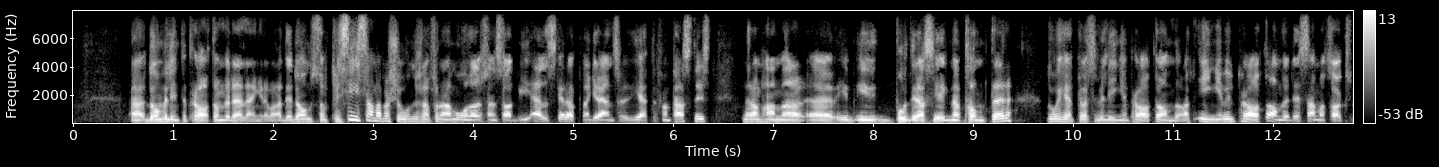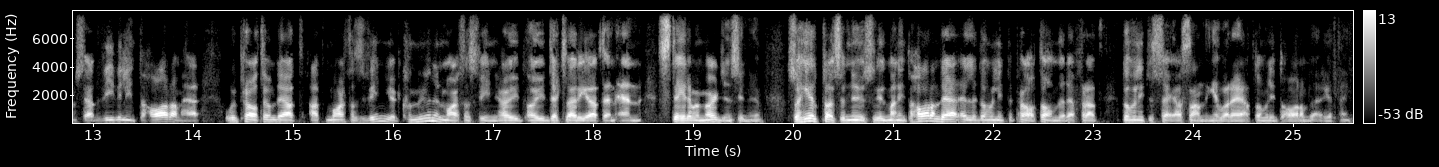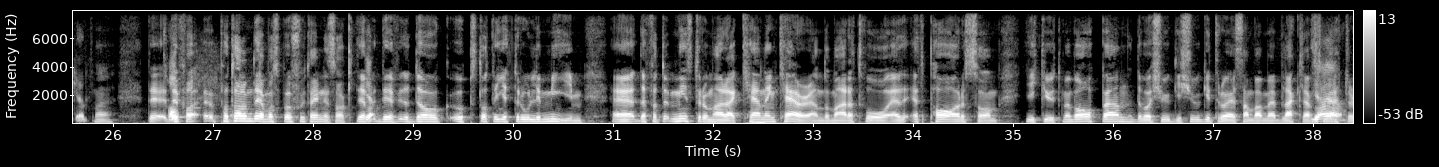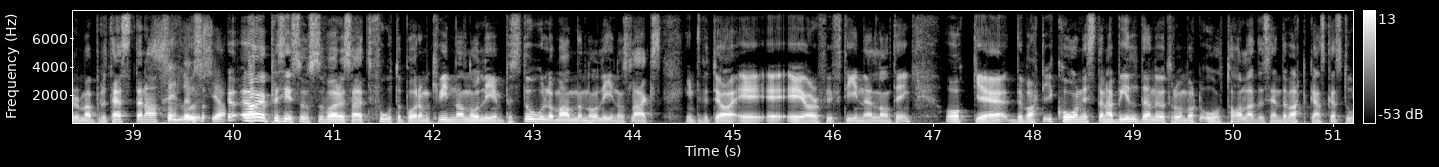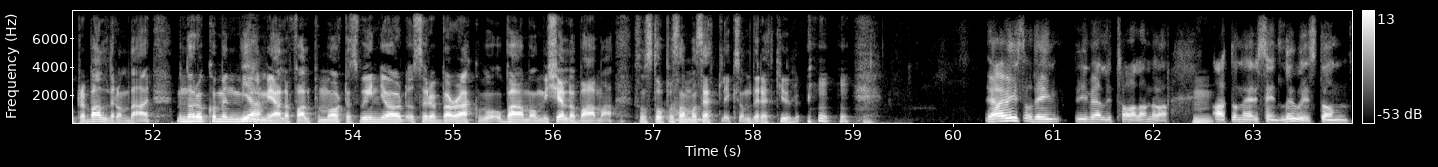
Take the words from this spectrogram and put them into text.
Eh, de vill inte prata om det där längre. Va? Det är de som, precis samma personer som för några månader sedan sa att vi älskar öppna gränser, det är jättefantastiskt. När de hamnar eh, i, i, på deras egna tomter då helt plötsligt vill ingen prata om det. Att ingen vill prata om det, det är samma sak som att säga att vi vill inte ha dem här. Och vi pratar om det att, att Martha's Vineyard, kommunen Martha's Vineyard har ju, har ju deklarerat en, en, state of emergency nu. Så helt plötsligt nu så vill man inte ha dem där eller de vill inte prata om det därför att de vill inte säga sanningen vad det är, att de vill inte ha dem där helt enkelt. Nej. Det, det, på tal om det, jag måste bara skjuta in en sak. Det, yeah. det, det har uppstått en jätterolig meme. Eh, därför att, minns du de här Ken and Karen, de här två, ett par som gick ut med vapen, det var 2020 tror jag i samband med Black Lives yeah. Matter, de här protesterna. St. Louis, ja. ja precis, och så var det så här ett foto på dem, kvinnan håller i en pistol och mannen håller i någon slags, inte vet jag, AR-15 eller någonting. Och eh, det vart ikoniskt den här bilden och jag tror de vart åtalade sen, det vart ganska stort rabalder om det här. Men nu har det kommit en meme yeah. i alla fall på Martha's Vineyard och så är det Barack Obama och Michelle Obama som står på mm. samma sätt liksom, det är rätt kul. ja visst, och det är, det är väldigt talande va? Mm. att de är i St. Louis, de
